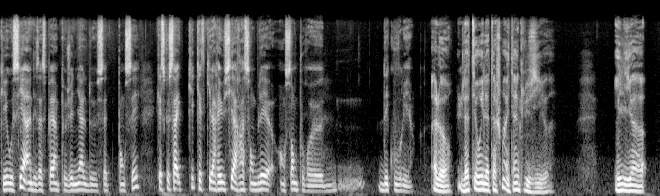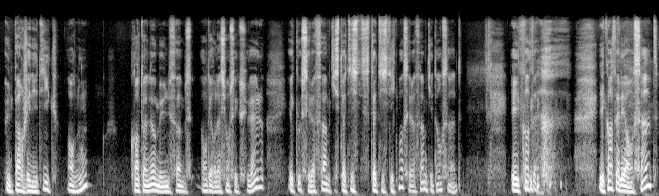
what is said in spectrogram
qui est aussi un des aspects un peu génial de cette pensée. Qu'est-ce que ça, qu'est-ce qu'il a réussi à rassembler ensemble pour découvrir? Alors, la théorie de l'attachement est inclusive. Il y a une part génétique en nous, quand un homme et une femme ont des relations sexuelles, et que c'est la femme qui, statistiquement, c'est la femme qui est enceinte. Et quand, et quand elle est enceinte,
